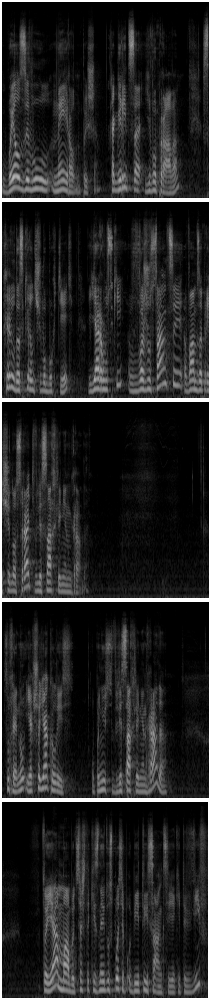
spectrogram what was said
Wellzevul Нейрон пише: Как говорится, его право. Скрыл да скрыл, чего бухтеть. Я русский, ввожу санкции, вам запрещено срать в лісах Ленінграда. Слухай, ну якщо я колись опинюсь в лісах Ленінграда, то я, мабуть, все ж таки знайду спосіб обійти санкції, які ти ввів.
